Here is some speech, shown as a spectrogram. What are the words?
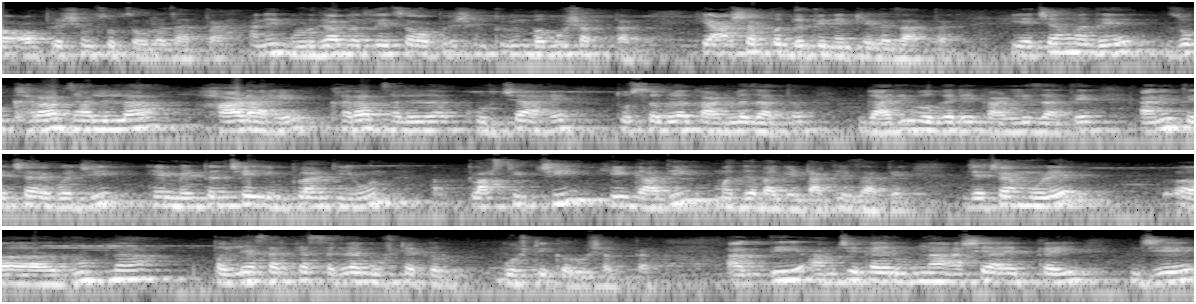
ऑपरेशन सुचवलं जातं आणि गुडघा बदलीचं ऑपरेशन तुम्ही बघू शकता की अशा पद्धतीने केलं जातं. याच्यामध्ये जो खराब झालेला हाड आहे खराब झालेला खुर्च्या आहे तो सगळं काढलं जातं गादी वगैरे काढली जाते आणि त्याच्याऐवजी हे मेटलचे इम्प्लांट येऊन प्लास्टिकची ही गादी मध्यभागी टाकली जाते ज्याच्यामुळे रुग्ण पहिल्यासारख्या सगळ्या गोष्टी करू गोष्टी करू शकतात. अगदी आमचे काही रुग्ण असे आहेत काही जे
